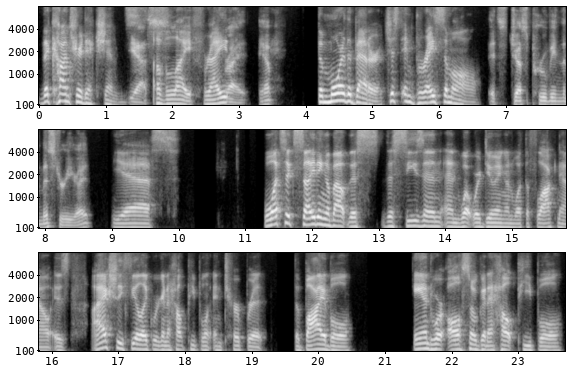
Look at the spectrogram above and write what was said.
the contradictions Yes. of life, right? Right. Yep. The more the better. Just embrace them all. It's just proving the mystery, right? Yes. Well, what's exciting about this this season and what we're doing on What the Flock now is I actually feel like we're going to help people interpret the Bible and we're also going to help people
